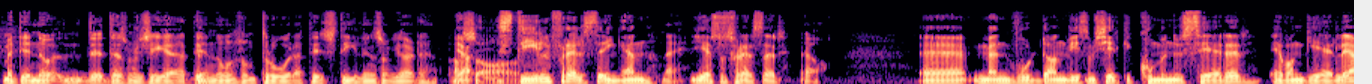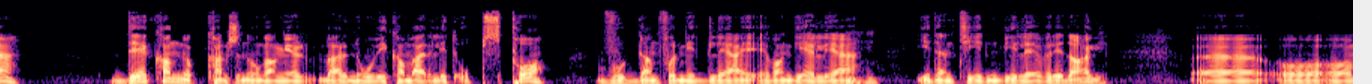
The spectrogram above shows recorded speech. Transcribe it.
Men det är no, det, det som säger att det är någon som tror att det är stilen som gör det. Alltså ja, stilen frälser ingen. Nej. Jesus frälser. Ja. Eh men hurdan vi som kyrka kommunicerar evangeliet det kan jo kanskje noen ganger være noe vi kan være litt obs på. Hvordan formidler jeg evangeliet mm -hmm. i den tiden vi lever i dag? Uh, og, og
